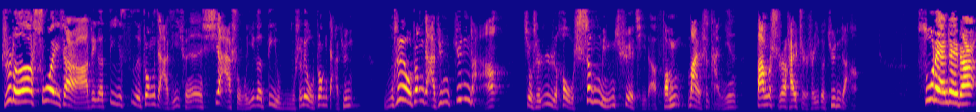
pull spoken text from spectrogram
值得说一下啊，这个第四装甲集群下属一个第五十六装甲军，五十六装甲军军长就是日后声名鹊起的冯曼施坦因。当时还只是一个军长。苏联这边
